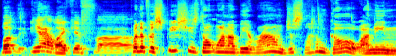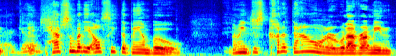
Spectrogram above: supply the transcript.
but yeah, like if uh, But if a species don't want to be around, just let them go. I mean, I guess. have somebody else eat the bamboo. I mean, just cut it down or whatever. I mean,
